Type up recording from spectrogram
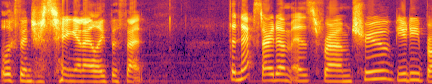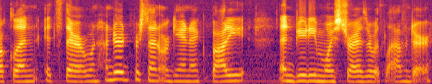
looks interesting, and I like the scent. The next item is from True Beauty Brooklyn. It's their 100% organic body and beauty moisturizer with lavender.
